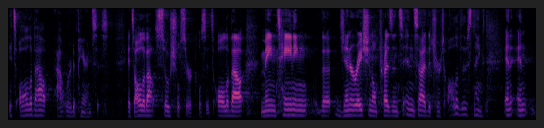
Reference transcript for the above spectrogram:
it's all about outward appearances. It's all about social circles. It's all about maintaining the generational presence inside the church, all of those things. And, and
